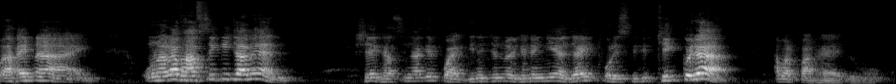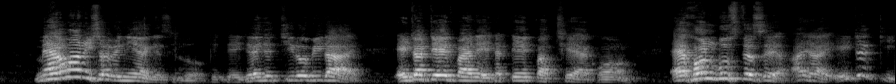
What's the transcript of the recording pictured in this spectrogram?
পায় নাই। ওনারা ভাবছে কি জানেন? শেখ হাসিনাকে কয়েকদিনের জন্য এখানে নিয়ে যাই পরিস্থিতি ঠিক কইরা আবার পাঠায় দেবো। মেহমান হিসাবে নিয়ে গেছিল, কিন্তু এটাই যে চিরবিদায়, এটা টের পায় না এটা টের পাচ্ছে এখন। এখন বুঝতেছে, হায় হায়, এইটা কি?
